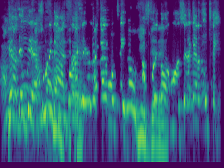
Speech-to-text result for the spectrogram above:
I'm yes, not they doing did. that. I swear to God, I'm. I, said, I got it on tape. No, he I swear to. God, bro, I said I got it on tape.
